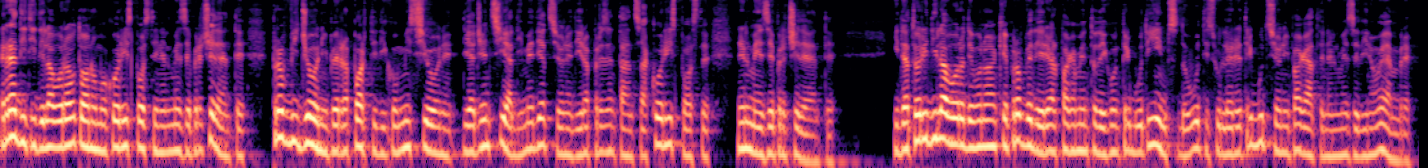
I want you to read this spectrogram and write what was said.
redditi di lavoro autonomo corrisposti nel mese precedente, provvigioni per rapporti di commissione, di agenzia, di mediazione e di rappresentanza corrisposte nel mese precedente. I datori di lavoro devono anche provvedere al pagamento dei contributi IMSS dovuti sulle retribuzioni pagate nel mese di novembre.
